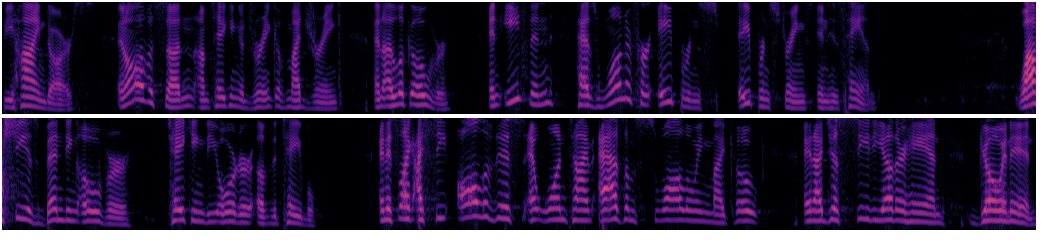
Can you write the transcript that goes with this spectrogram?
behind ours. And all of a sudden, I'm taking a drink of my drink, and I look over and Ethan has one of her aprons, apron strings in his hand while she is bending over, taking the order of the table. And it's like I see all of this at one time as I'm swallowing my Coke, and I just see the other hand going in.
